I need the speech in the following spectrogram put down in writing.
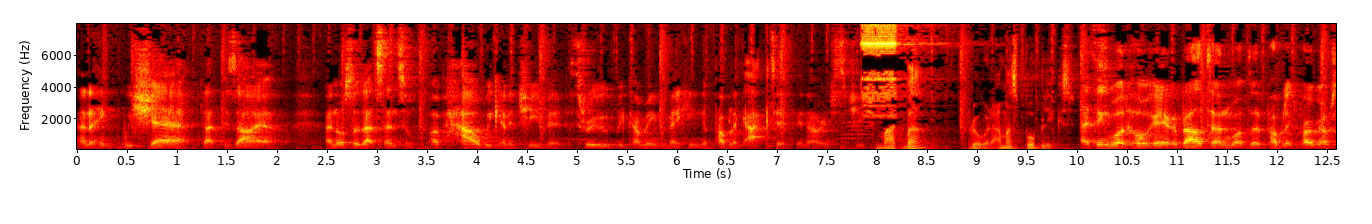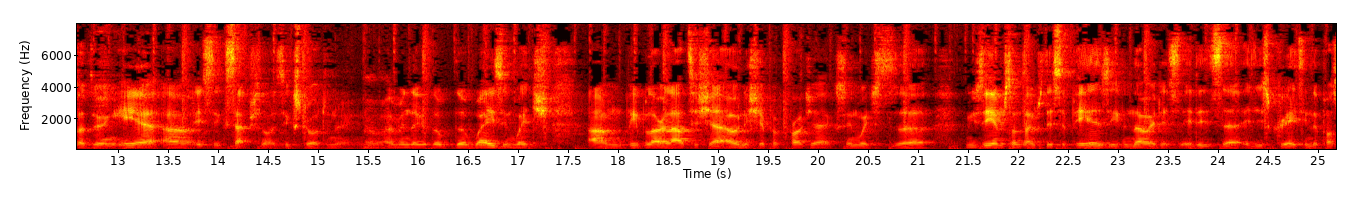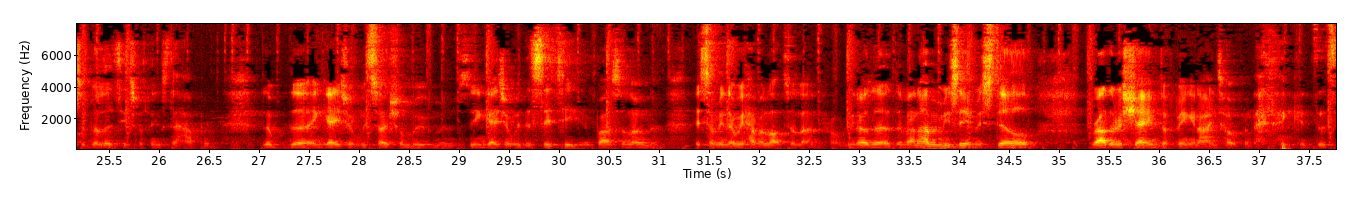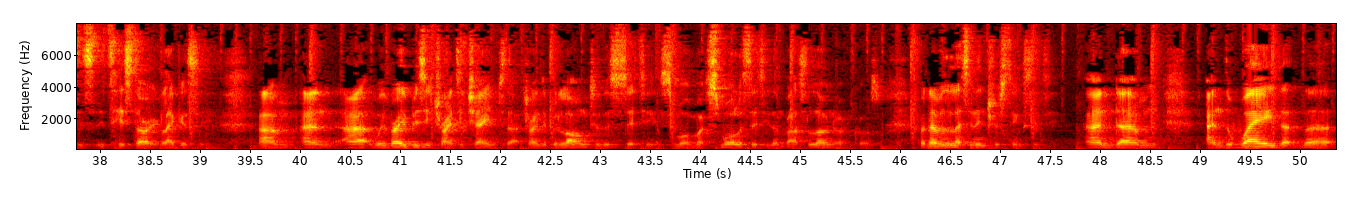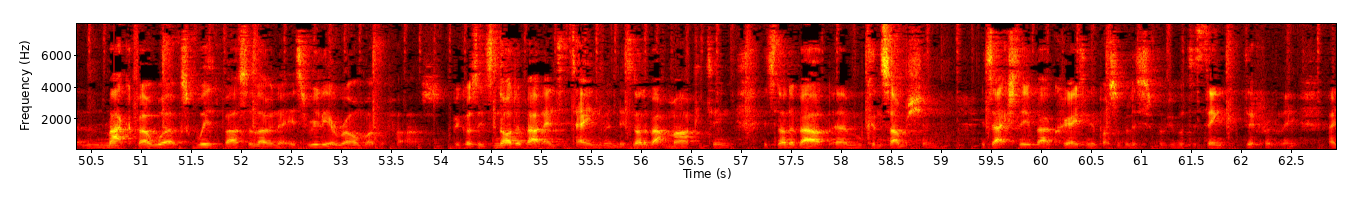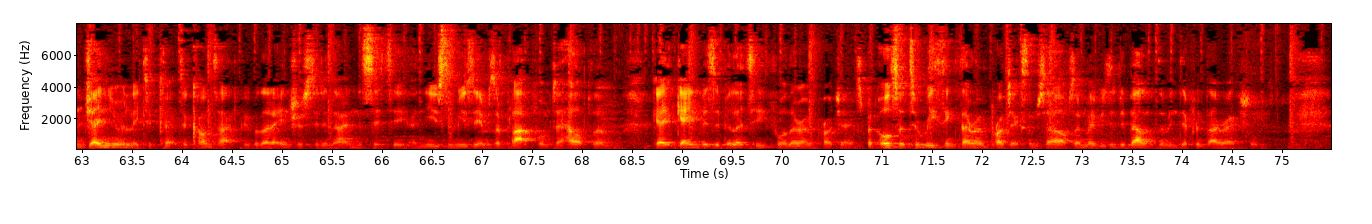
And I think we share that desire and also that sense of, of how we can achieve it through becoming making the public active in our institution. MACBA, programes públics. I think what Jorge Ribalta and what the public programs are doing here uh, is exceptional. It's extraordinary. You know? I mean, the, the, the, ways in which um, people are allowed to share ownership of projects, in which the museum sometimes disappears, even though it is it is uh, it is creating the possibilities for things to happen. The, the engagement with social movements, the engagement with the city of Barcelona, is something that we have a lot to learn from. You know, the the Van Abbe Museum is still rather ashamed of being in Eindhoven. I think it's, it's, it's historic legacy, um, and uh, we're very busy trying to change that, trying to belong to the city. It's a much smaller city than Barcelona, of course, but nevertheless an interesting city. And um, and the way that the MACBA works with Barcelona is really a role model for us because it's not about entertainment, it's not about marketing, it's not about um, consumption. It's actually about creating the possibilities for people to think differently and genuinely to, to contact people that are interested in that in the city and use the museum as a platform to help them get, gain visibility for their own projects, but also to rethink their own projects themselves and maybe to develop them in different directions.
